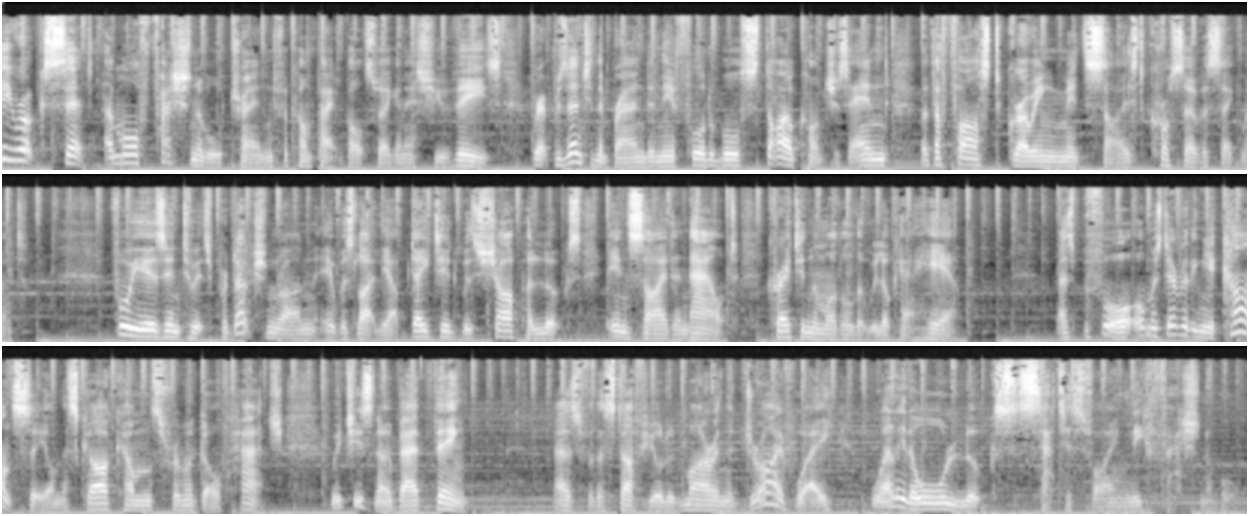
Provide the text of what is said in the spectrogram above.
T-Roc set a more fashionable trend for compact Volkswagen SUVs, representing the brand in the affordable, style-conscious end of the fast-growing mid-sized crossover segment. Four years into its production run, it was lightly updated with sharper looks inside and out, creating the model that we look at here. As before, almost everything you can't see on this car comes from a Golf hatch, which is no bad thing. As for the stuff you'll admire in the driveway, well, it all looks satisfyingly fashionable.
